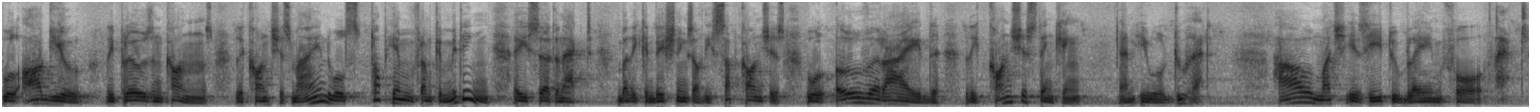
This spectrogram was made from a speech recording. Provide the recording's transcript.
will argue the pros and cons, the conscious mind will stop him from committing a certain act, but the conditionings of the subconscious will override the conscious thinking, and he will do that. How much is he to blame for that?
